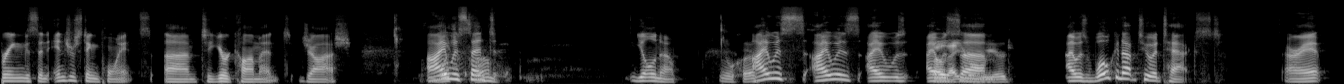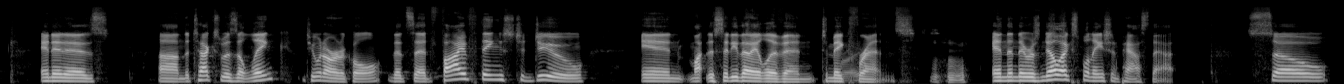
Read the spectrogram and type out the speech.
brings an interesting point um to your comment josh i was sent comment? you'll know Okay. i was i was i was i oh, was um weird. i was woken up to a text all right and it is Um, the text was a link to an article that said five things to do in my, the city that I live in to make Right. friends. Mhm. And then there was no explanation past that. So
